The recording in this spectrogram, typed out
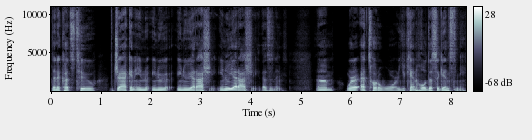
Then it cuts to Jack and Inu, Inu, Inuyarashi. Inuyarashi, that's his name. Um, we're at total war. You can't hold this against me.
